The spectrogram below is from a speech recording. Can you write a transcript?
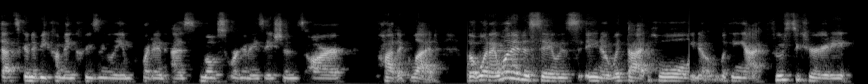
that's going to become increasingly important as most organizations are product led. But what I wanted to say was, you know, with that whole, you know, looking at food security,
